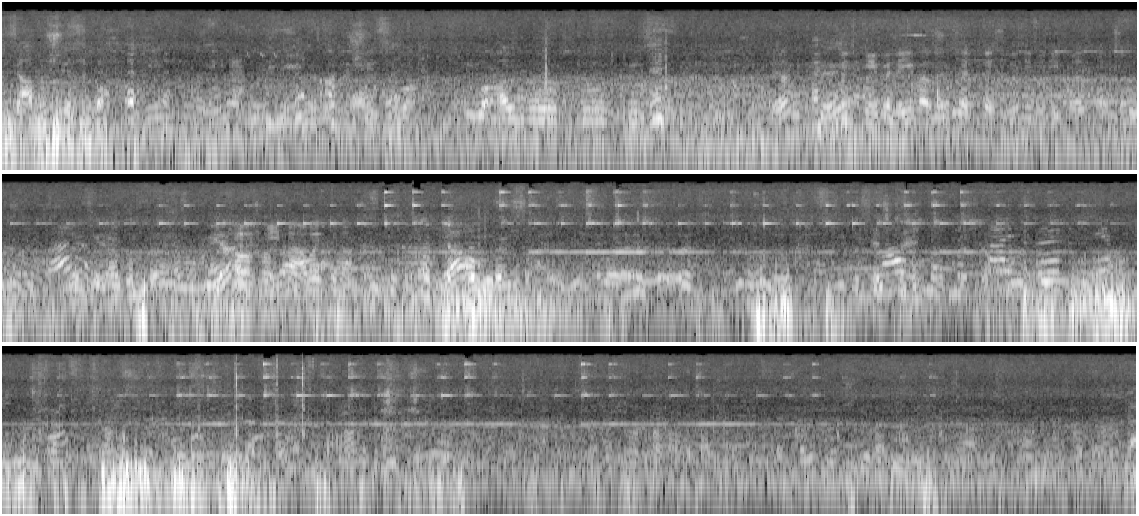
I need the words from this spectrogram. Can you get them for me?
Diese Abschüsse. Abschüsse. Überall, wo du bist. Ja. Ich überlege, was das halt persönlich mit die Präsentation Ja, ja, aber das alles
